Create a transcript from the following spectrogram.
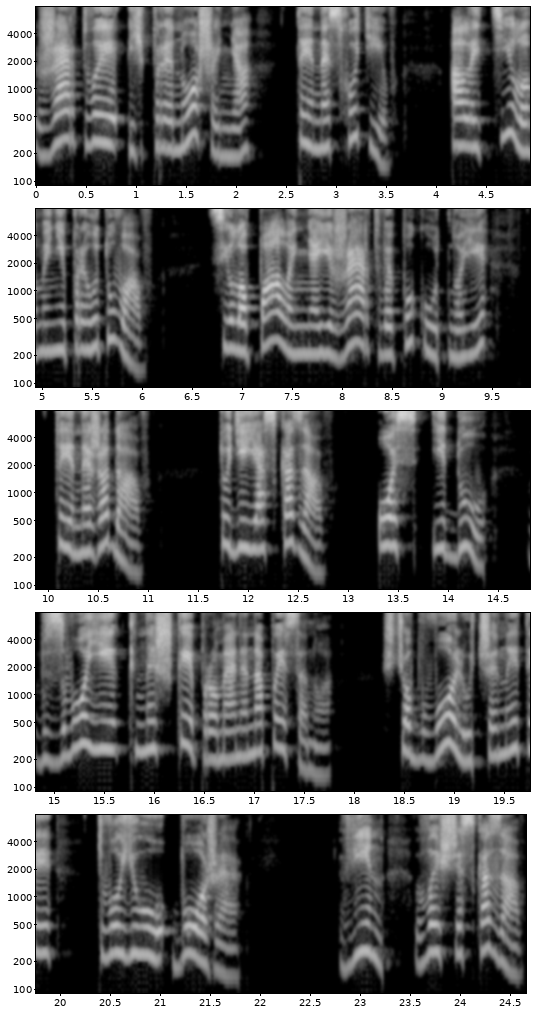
жертви й приношення ти не схотів, але тіло мені приготував, цілопалення й жертви покутної ти не жадав. Тоді я сказав: ось іду, в свої книжки про мене написано, щоб волю чинити Твою Боже. Він вище сказав,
